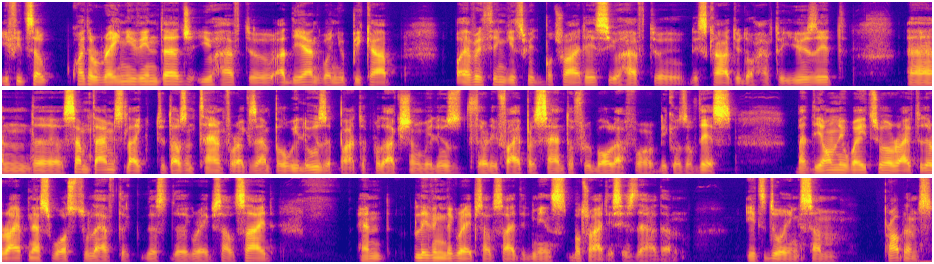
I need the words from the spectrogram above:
If it's a quite a rainy vintage you have to at the end when you pick up everything is with botrytis you have to discard you don't have to use it. And uh, sometimes like 2010 for example we lose a part of production. We lose 35% of ribolla for because of this but the only way to arrive to the ripeness was to leave the, the, the grapes outside. And leaving the grapes outside, it means botrytis is there, then it's doing some problems.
